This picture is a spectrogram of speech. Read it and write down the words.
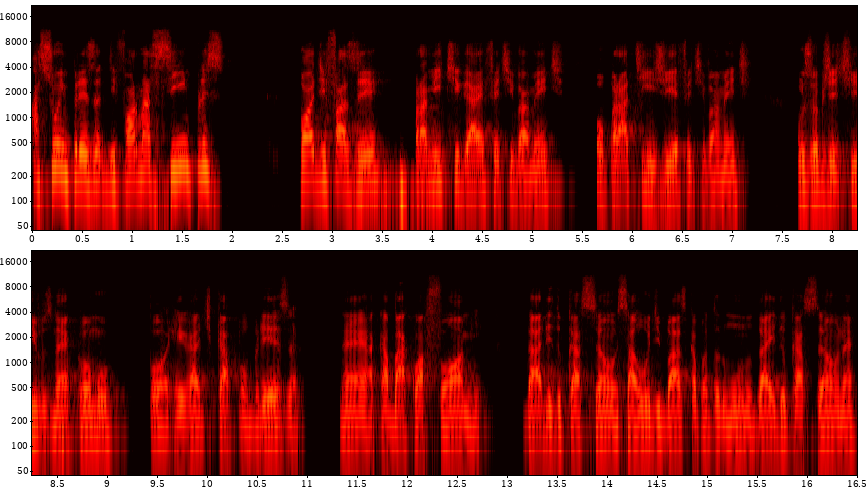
a sua empresa, de forma simples, pode fazer para mitigar efetivamente ou para atingir efetivamente os objetivos, né? como pô, erradicar a pobreza, né? acabar com a fome, dar educação, saúde básica para todo mundo, dar educação, né?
